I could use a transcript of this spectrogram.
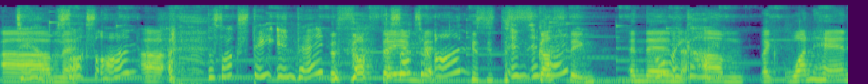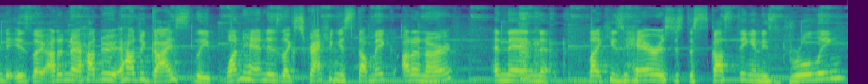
Damn, Um, socks on? Uh, The socks stay in bed? the socks stay socks in are bed on? because it's In- in disgusting. And Oh then, God. um, like one hand is like I don't know how do how do guys sleep? One hand is like scratching his stomach. I don't know. And then, like his hair is just disgusting and he's drooling.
